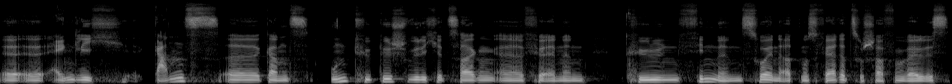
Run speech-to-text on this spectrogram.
äh, äh eigentlich ganz, äh, ganz untypisch, würde ich jetzt sagen, äh, für einen kühlen Finnen so eine Atmosphäre zu schaffen, weil es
